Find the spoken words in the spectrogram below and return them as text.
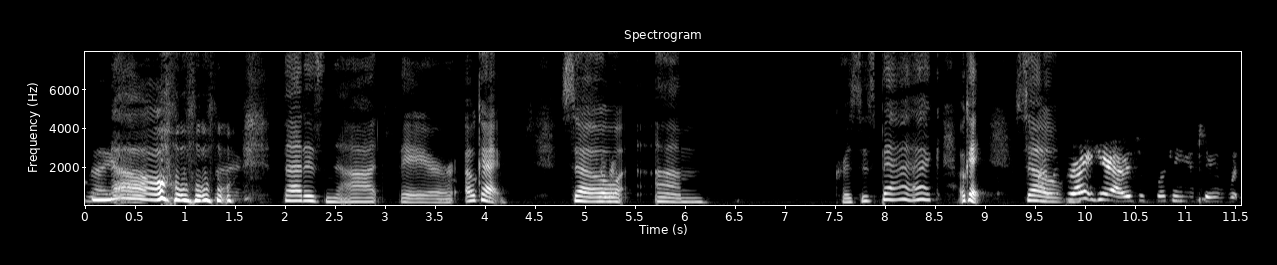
Nice. No, Nice. that is not fair. Okay, so um, Chris is back. Okay, I so was right here. I was just looking to see which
